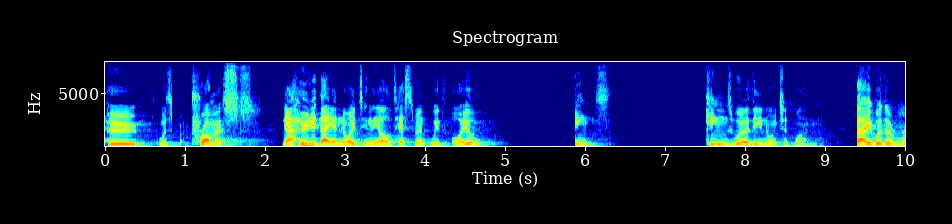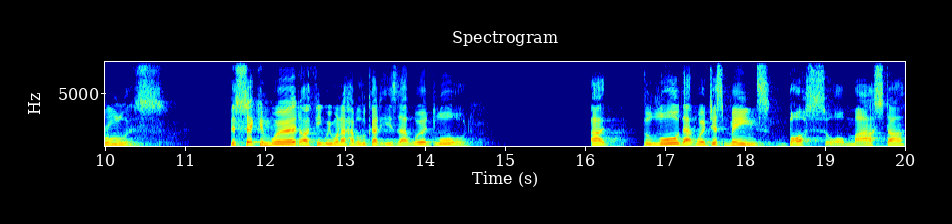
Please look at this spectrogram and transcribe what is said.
who was promised. Now, who did they anoint in the Old Testament with oil? Kings. Kings were the anointed one, they were the rulers. The second word I think we want to have a look at is that word Lord. Uh, the Lord, that word just means boss or master.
